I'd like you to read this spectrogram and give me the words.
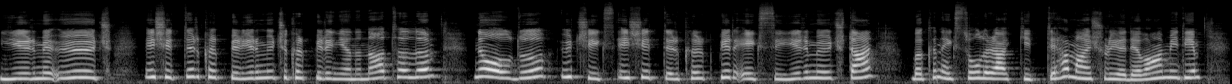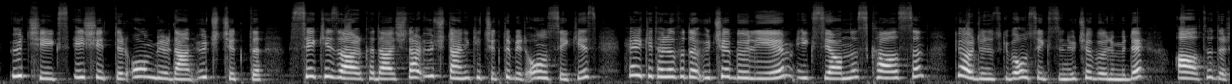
23 eşittir 41. 23'ü 41'in yanına atalım. Ne oldu? 3x eşittir 41 eksi 23'ten bakın eksi olarak gitti. Hemen şuraya devam edeyim. 3x eşittir 11'den 3 çıktı. 8 arkadaşlar. 3'ten 2 çıktı 1 18. Her iki tarafı da 3'e böleyim. x yalnız kalsın. Gördüğünüz gibi 18'in 3'e bölümü de 6'dır.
